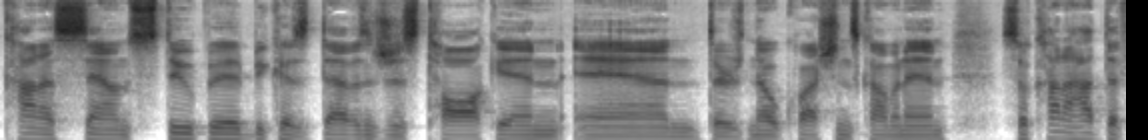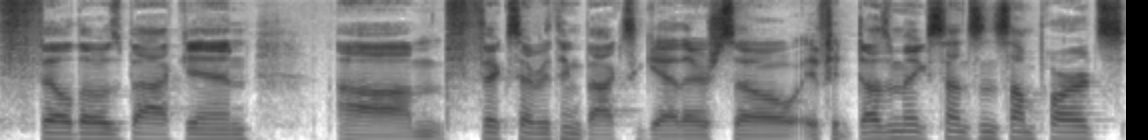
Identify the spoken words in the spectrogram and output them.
kind of sounds stupid because Devyn's just talking and there's no questions coming in. So kind of had to fill those back in, um, fix everything back together. So if it doesn't make sense in some parts,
